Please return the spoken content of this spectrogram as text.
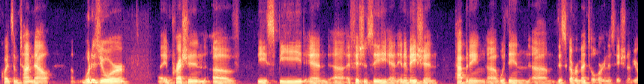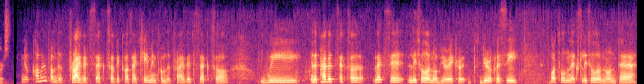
quite some time now. What is your impression of the speed and efficiency and innovation happening uh, within um, this governmental organization of yours? You know, coming from the private sector, because I came in from the private sector, we, in the private sector, let's say little or no bureaucracy, bottlenecks little or none there,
